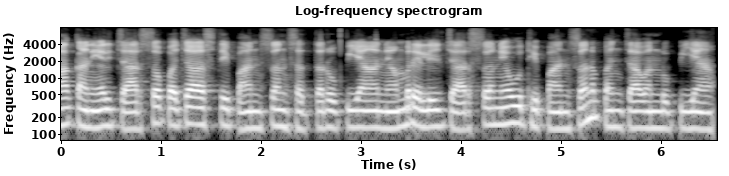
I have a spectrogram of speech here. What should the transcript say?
વાંકાનેર ચારસો પચાસથી પાંચસો ને સત્તર રૂપિયા અને અમરેલી ચારસો નેવુંથી પાંચસો ને પંચાવન રૂપિયા.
